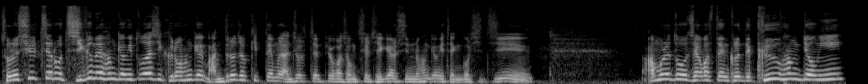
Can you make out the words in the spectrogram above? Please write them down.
저는 실제로 지금의 환경이 또다시 그런 환경이 만들어졌기 때문에 안철수 대표가 정치를 재개할 수 있는 환경이 된 것이지 아무래도 제가 봤을 땐 그런데 그 환경이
